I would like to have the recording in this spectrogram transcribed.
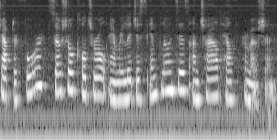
Chapter 4 Social, Cultural, and Religious Influences on Child Health Promotion.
